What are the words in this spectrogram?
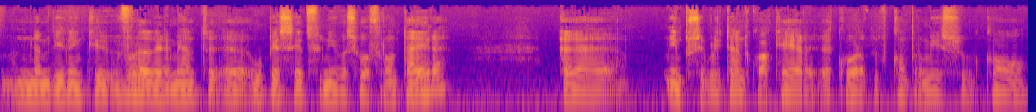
na medida em que verdadeiramente eh, o PC definiu a sua fronteira, impossibilitando qualquer acordo de compromisso com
